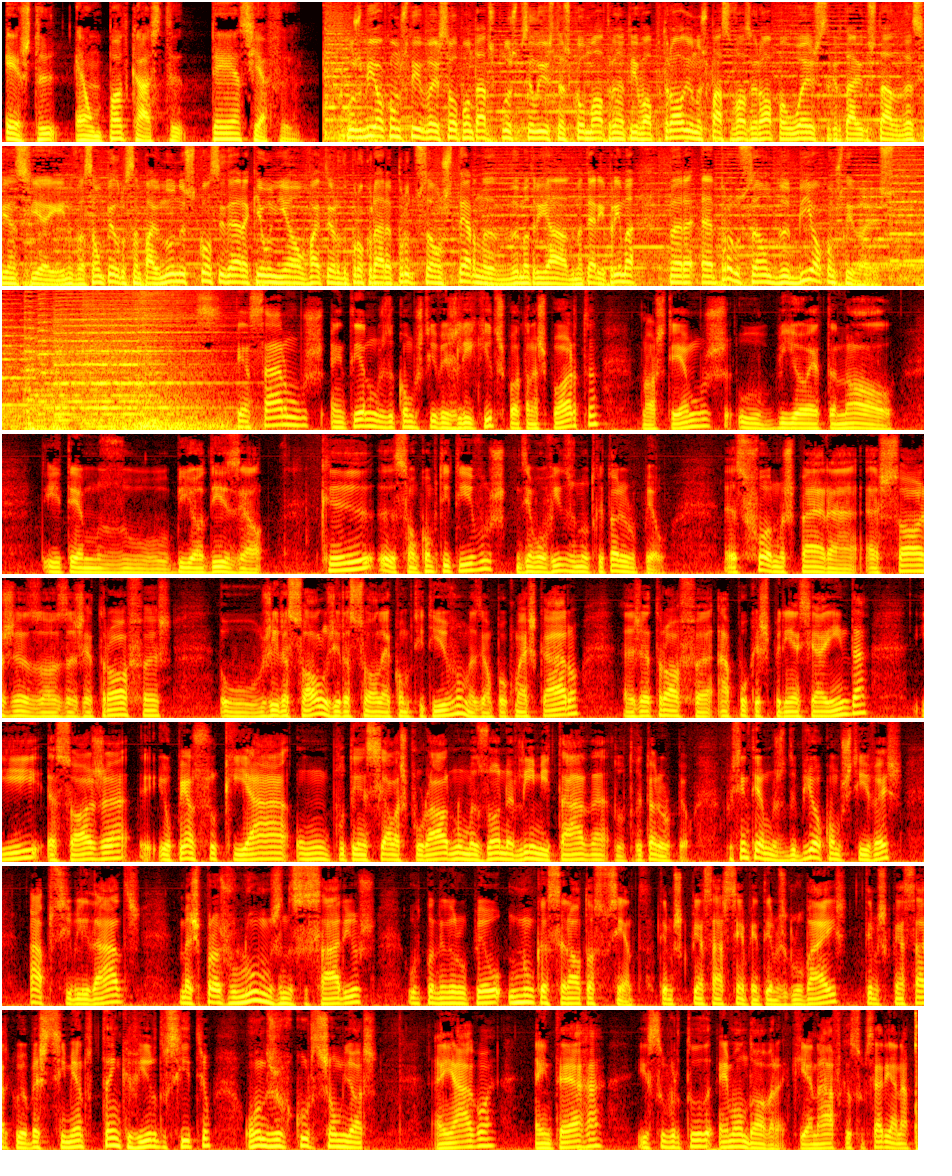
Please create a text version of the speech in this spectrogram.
Este é um podcast TSF. Os biocombustíveis são apontados pelos especialistas como alternativa ao petróleo. No espaço Voz Europa, o ex-secretário de Estado da Ciência e Inovação, Pedro Sampaio Nunes, considera que a União vai ter de procurar a produção externa de material de matéria-prima para a produção de biocombustíveis. Se pensarmos em termos de combustíveis líquidos para o transporte, nós temos o bioetanol e temos o biodiesel que eh, são competitivos, desenvolvidos no território europeu. Eh, se formos para as sojas as agetrofas, o girassol, o girassol é competitivo, mas é um pouco mais caro. A jatrofa há pouca experiência ainda e a soja, eu penso que há um potencial a explorar numa zona limitada do território europeu. Por isso, em termos de biocombustíveis, há possibilidades mas para os volumes necessários, o continente europeu nunca será autossuficiente. Temos que pensar sempre em termos globais, temos que pensar que o abastecimento tem que vir do sítio onde os recursos são melhores. Em água, em terra e, sobretudo, em mão de obra, que é na África subsaariana.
